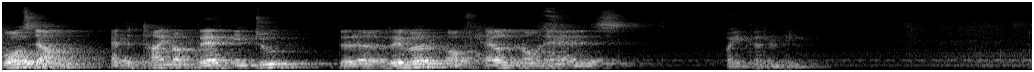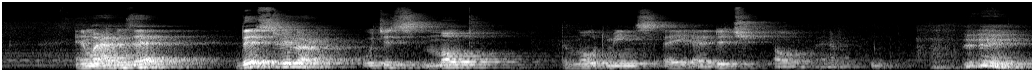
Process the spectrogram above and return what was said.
falls down at the time of death into the river of hell known as Vaitarani. And what happens there? This river, which is moat, the moat means a, a ditch or kind of.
